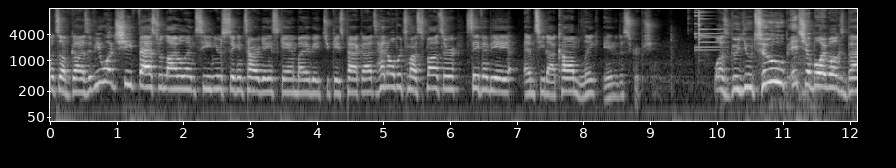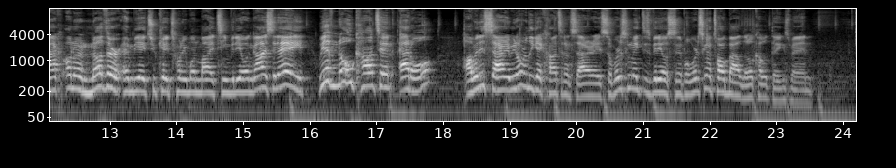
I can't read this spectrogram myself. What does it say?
What's up, guys? If you want cheap, fast, reliable MT and you're sick and tired of getting scammed by NBA 2K's pack odds, head over to my sponsor, SafeNBAMT.com, link in the description. What's good, YouTube? It's your boy Bugz back on another NBA 2K21 My Team video. And guys, today, we have no content at all. Um, it is Saturday. We don't really get content on Saturdays, so we're just going to make this video simple. We're just going to talk about a little couple things, man.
